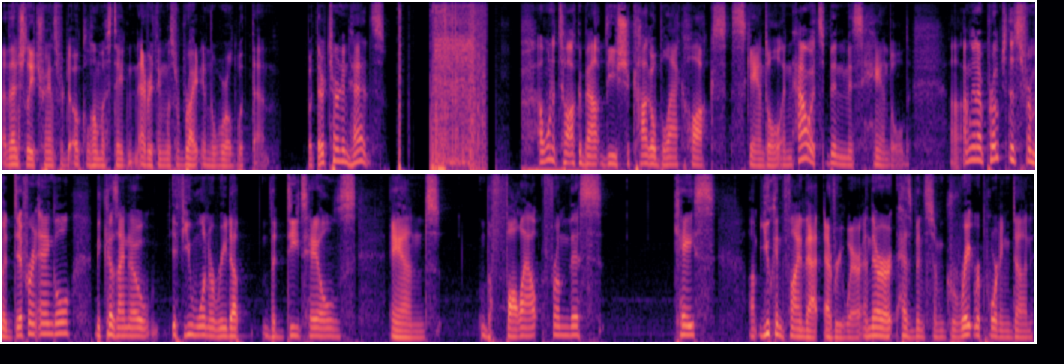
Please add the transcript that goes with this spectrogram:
eventually transferred to Oklahoma State, and everything was right in the world with them. But they're turning heads. I want to talk about the Chicago Blackhawks scandal and how it's been mishandled. Uh, I'm going to approach this from a different angle because I know if you want to read up the details and the fallout from this case. Um, you can find that everywhere. And there has been some great reporting done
